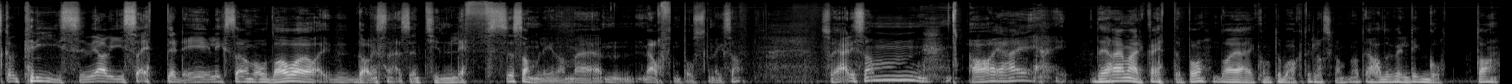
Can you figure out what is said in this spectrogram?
skal vi prise vi avisa etter det, liksom. Og da var Dagens Næringsliv en tynn lefse sammenligna med, med, Aftenposten, liksom. Så jeg liksom Ja, jeg Det har jeg merka etterpå, da jeg kom tilbake til Klassekampen, at jeg hadde veldig godt av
